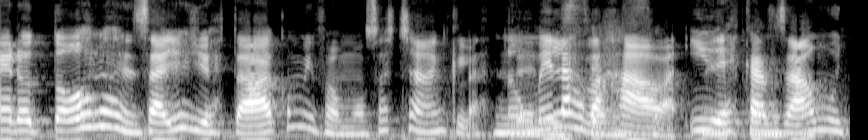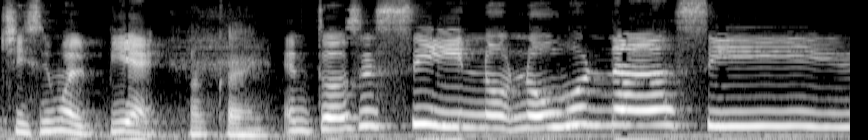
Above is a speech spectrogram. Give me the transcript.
Pero todos los ensayos yo estaba con mis famosas chanclas, no me las bajaba y me descansaba encanta. muchísimo el pie. Ok. Entonces sí, no, no hubo nada así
